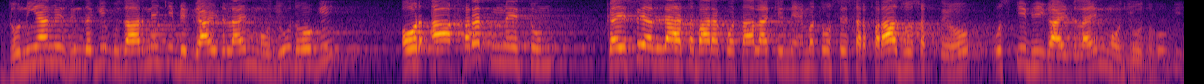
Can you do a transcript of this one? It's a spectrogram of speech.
दुनिया में ज़िंदगी गुजारने की भी गाइडलाइन मौजूद होगी और आखरत में तुम कैसे अल्लाह तबारक व ताली की नमतों से सरफराज हो सकते हो, उसकी भी गाइडलाइन मौजूद होगी।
